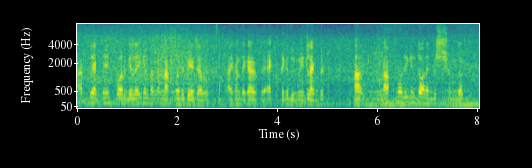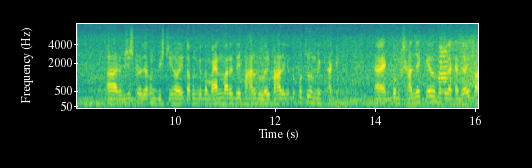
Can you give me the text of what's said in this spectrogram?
আর দু এক মিনিট পর গেলেই কিন্তু আমরা নাফ নদী পেয়ে যাব। আর এখান থেকে আর এক থেকে দুই মিনিট লাগবে। আর নাফ নদী কিন্তু অনেক বেশি সুন্দর। আর বিশেষ করে যখন বৃষ্টি হয়, তখন কিন্তু মায়ানমারের যে পাহাড়গুলো, এই পাহাড়ে কিন্তু প্রচুর মেঘ থাকে। একদম সাজেকের মতো দেখা যায় বা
